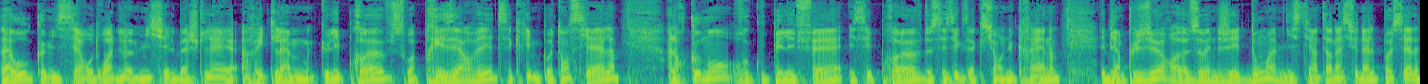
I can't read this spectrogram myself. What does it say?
La haut-commissaire aux droits de l'homme, Michel Bachelet, réclame que les preuves soient préservées de ces crimes potentiels. Alors, comment recouper les faits et ces preuves de ces exactions en Ukraine? Eh bien, plusieurs ONG, dont Amnesty International, possèdent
